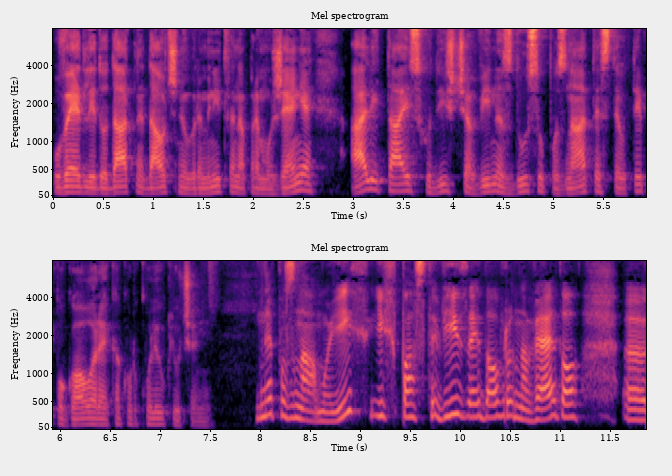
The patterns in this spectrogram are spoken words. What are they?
uvedli dodatne davčne obremenitve na premoženje. Ali ta izhodišča vi na ZDUS-u poznate, ste v te pogovore kakorkoli vključeni? Ne poznamo jih, jih pa ste vi zdaj dobro navedli. Eh,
